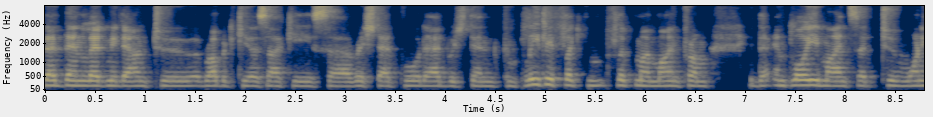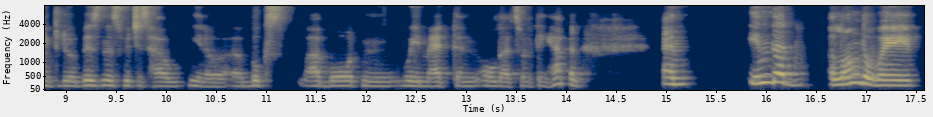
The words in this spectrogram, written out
that then led me down to Robert Kiyosaki's uh, Rich Dad Poor Dad, which then completely flipped, flipped my mind from the employee mindset to wanting to do a business, which is how you know uh, books are bought and we met and all that sort of thing happened. And in that, along the way,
